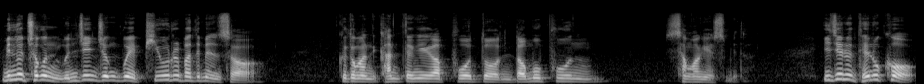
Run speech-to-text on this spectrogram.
민노총은 문재인 정부의 비호를 받으면서 그동안 간등이가 부어도 너무 부은 상황이었습니다. 이제는 대놓고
